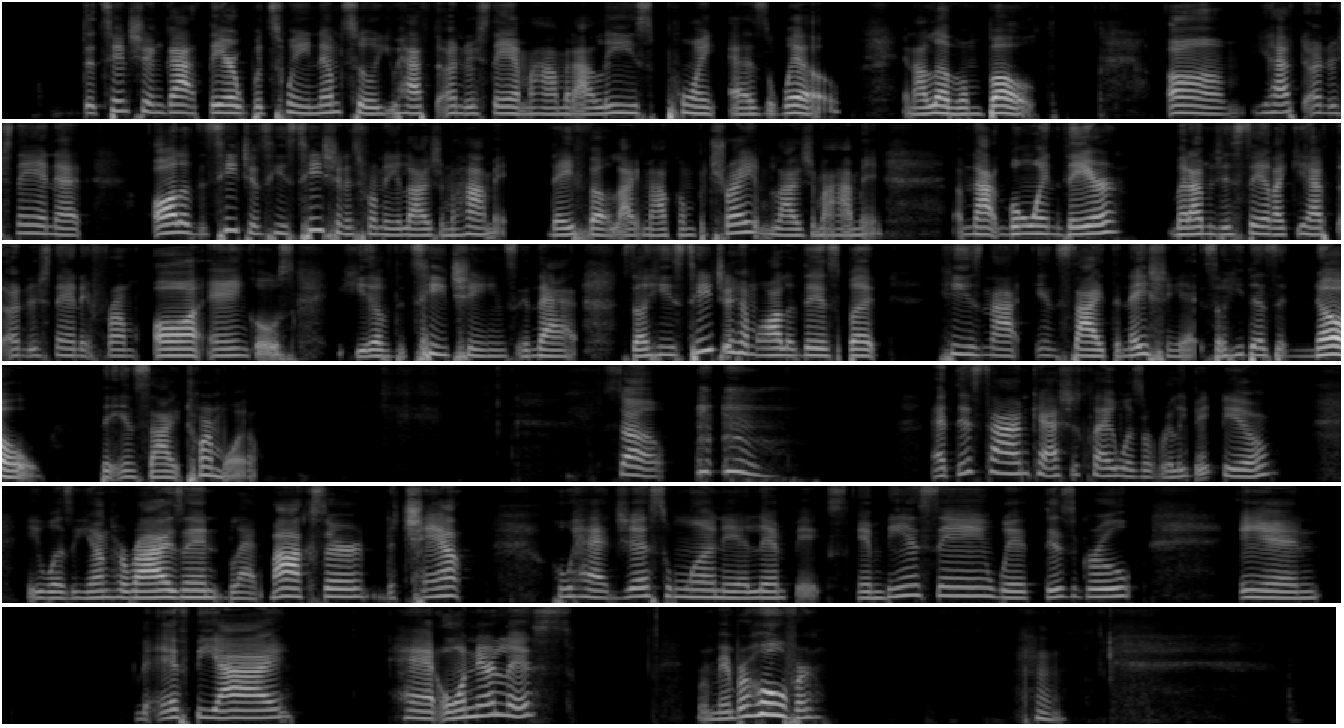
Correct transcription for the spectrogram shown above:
the tension got there between them two, you have to understand Muhammad Ali's point as well. And I love them both. Um, you have to understand that all of the teachings he's teaching is from the Elijah Muhammad. They felt like Malcolm betrayed Elijah Muhammad. I'm not going there, but I'm just saying like you have to understand it from all angles of the teachings and that. So he's teaching him all of this, but he's not inside the nation yet. So he doesn't know the inside turmoil. So at this time, Cassius Clay was a really big deal. He was a young horizon black boxer, the champ, who had just won the Olympics. And being seen with this group and the FBI had on their list, remember Hoover. Hmm.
